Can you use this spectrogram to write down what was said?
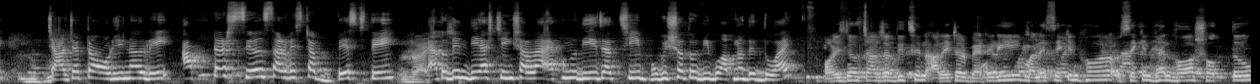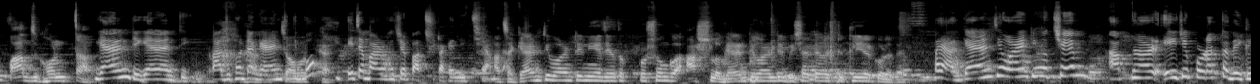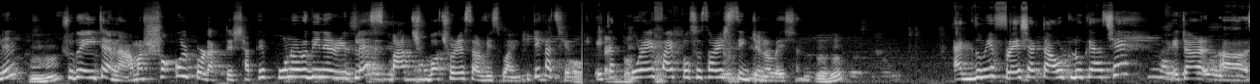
চার্জারটা অরিজিনাল দেই আফটার সেল সার্ভিসটা বেস্ট দেই। এতদিন দিয়ে আসছি ইনশাল্লাহ এখনও দিয়ে যাচ্ছি ভবিষ্যতেও দিব আপনাদের দোয়ায়। অরিজিনাল চার্জার দিচ্ছেন আর এটার ব্যাটারি মানে সেকেন্ড হওয়া সেকেন্ড হ্যান্ড হওয়া সত্ত্বেও পাঁচ ঘণ্টা। গ্যারান্টি গ্যারান্টি পাঁচ ঘণ্টা গ্যারান্টি দিব। এটা বারো হাজার পাঁচশো টাকা দিচ্ছি আমরা। আচ্ছা গ্যারান্টি ওয়ারেন্টি নিয়ে যেহেতু প্রসঙ্গ আসলো গ্যারান্টি ওয়ারেন্টির বিষয়টা একটু ক্লিয়ার করে দেন। ভাইয়া গ্যারান্টি ওয়ারেন্টি হচ্ছে আপনার এই যে প্রোডাক্টটা দেখলেন শুধু এইটা না আমার সকল প্রোডাক্টের সাথে পনেরো দিনের রিপ্লেস পাঁচ বছরের সার্ভিস ওয়ারেন্টি ঠিক আছে? এটা পুরাই ফাইভ প্রসেসরের সিক্স জেনারেশন একদমই ফ্রেশ একটা আউটলুকে আছে। এটার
